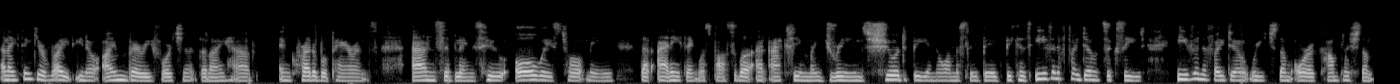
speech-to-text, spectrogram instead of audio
And I think you're right. You know, I'm very fortunate that I have incredible parents and siblings who always taught me that anything was possible. And actually my dreams should be enormously big because even if I don't succeed, even if I don't reach them or accomplish them,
